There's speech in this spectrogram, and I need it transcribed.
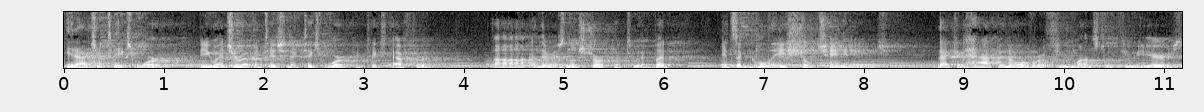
It actually takes work. You mentioned repetition. It takes work. It takes effort, uh, and there is no shortcut to it. But it's a glacial change that can happen over a few months to a few years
